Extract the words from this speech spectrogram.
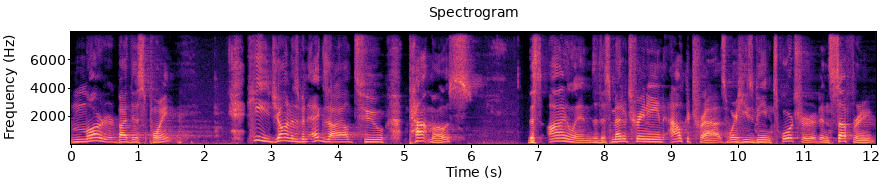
martyred by this point. He, John, has been exiled to Patmos, this island, this Mediterranean Alcatraz, where he's being tortured and suffering.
